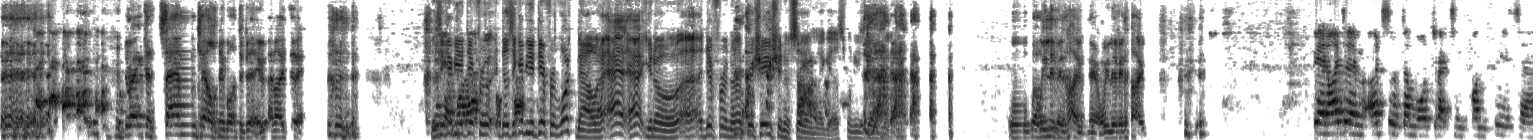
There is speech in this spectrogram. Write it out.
director Sam tells me what to do, and I do it. Does it give you a different? Does it give you a different look now? At, at you know, a, a different appreciation of Sam, I guess, when he's done it. well, well, we live in hope now. We live in hope. Yeah, no, I'd um, I'd sort of done more directing on theatre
